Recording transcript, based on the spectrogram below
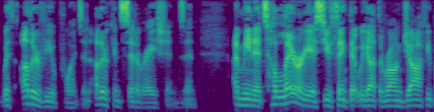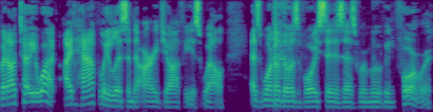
with other viewpoints and other considerations. And I mean, it's hilarious you think that we got the wrong Joffe, but I'll tell you what, I'd happily listen to Ari Joffe as well as one of those voices as we're moving forward.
